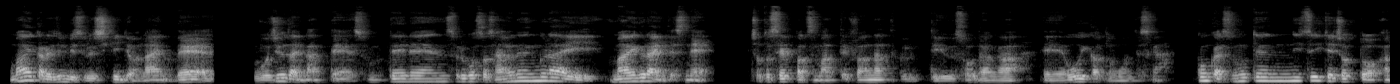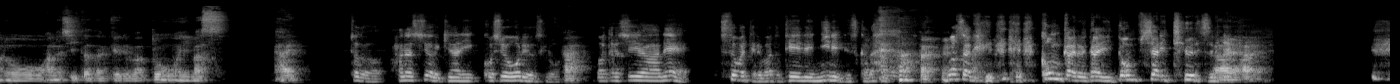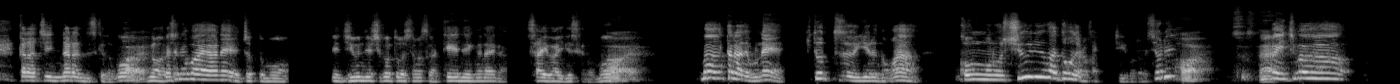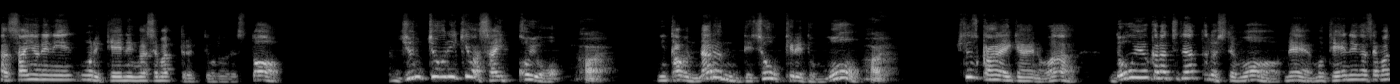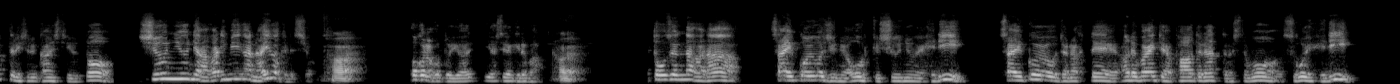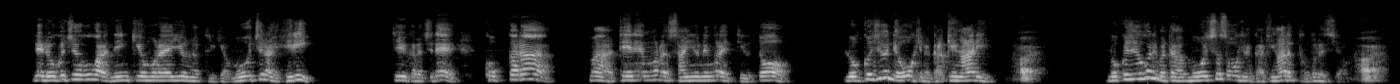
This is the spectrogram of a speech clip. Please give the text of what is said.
前から準備する資金ではないので、50代になって、その定年、それこそ3、4年ぐらい前ぐらいにですね、ちょっと切羽詰まって不安になってくるっていう相談が、えー、多いかと思うんですが、今回その点についてちょっと、あの、お話しいただければと思います。はい。ちょっと話をいきなり腰を折るんですけど、はい、私はね、勤めてればと定年2年ですから、まさに今回の第にドンピシャリっていうですね、はいはい、形になるんですけども、はい、まあ私の場合はね、ちょっともう、ね、自分で仕事をしてますから定年がないのは幸いですけども、はい、まあただでもね、一つ言えるのは、今後の収入はどうなのかっていうことですよね。はい。そうですね。まあ、一番3、4年に後に定年が迫ってるってことですと、順調にいけば再雇用に多分なるんでしょうけれども、はい、一つ考えなきゃいけないのは、どういう形であったとしても、ね、もう定年が迫ってる人に関して言うと、収入に上がり目がないわけですよ。はい。こなことを言わせていただければ。はい。当然ながら、再雇用時には大きく収入が減り、再雇用じゃなくて、アルバイトやパートであったとしても、すごい減り、で、65から年金をもらえるようになった時は、もう一段減り、っていう形で、こっから、まあ、定年もらう3、4年ぐらいっていうと、60に大きな崖があり、はい。65にまたもう一つ大きな崖があるってことですよ。はい。っ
